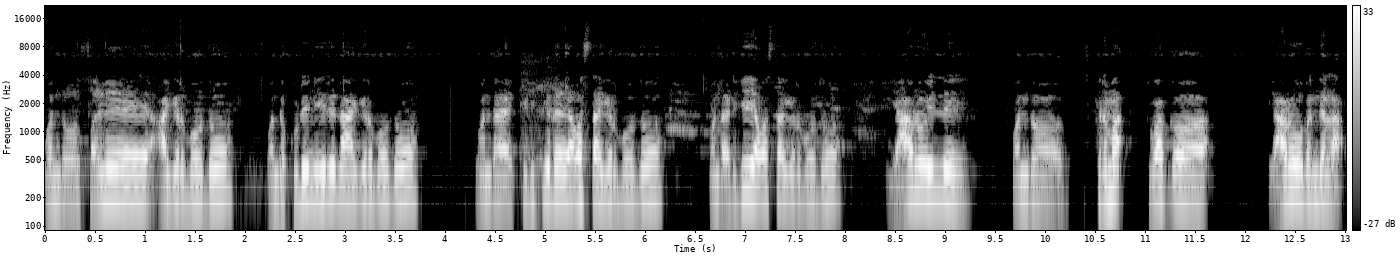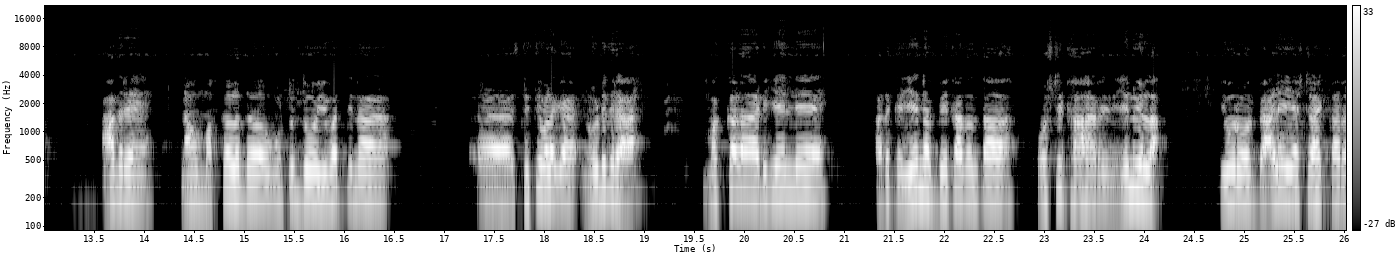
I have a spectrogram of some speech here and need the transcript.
ಒಂದು ಸೊಳ್ಳೆ ಆಗಿರ್ಬೋದು ಒಂದು ಕುಡಿ ನೀರಿನ ಆಗಿರ್ಬೋದು ಒಂದು ಕಿಟಕಿದ ವ್ಯವಸ್ಥೆ ಆಗಿರ್ಬೋದು, ಒಂದು ಅಡುಗೆ ವ್ಯವಸ್ಥೆ ಆಗಿರ್ಬೋದು, ಯಾರೂ ಇಲ್ಲಿ ಒಂದು ಕ್ರಮ ತಗೋಕ ಯಾರೂ ಬಂದಿಲ್ಲ. ಆದರೆ ನಾವು ಮಕ್ಕಳದ್ದು ಊಟದ್ದು ಇವತ್ತಿನ ಸ್ಥಿತಿ ಒಳಗೆ ನೋಡಿದ್ರೆ ಮಕ್ಕಳ ಅಡುಗೆಯಲ್ಲಿ ಅದಕ್ಕೆ ಏನು ಬೇಕಾದಂಥ ಪೌಷ್ಟಿಕ ಆಹಾರ ಏನೂ ಇಲ್ಲ. ಇವರು ಬ್ಯಾಳೆ ಎಷ್ಟು ಹಾಕಾರ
